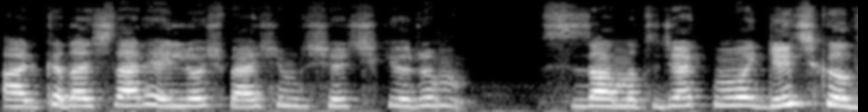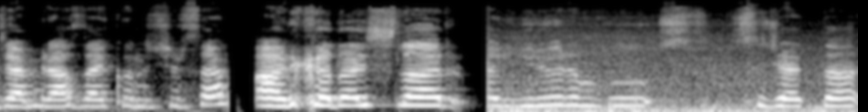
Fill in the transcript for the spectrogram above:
Arkadaşlar helloş ben şimdi dışarı çıkıyorum. Size anlatacaktım ama geç kalacağım biraz daha konuşursam. Arkadaşlar yürüyorum bu sıcakta.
